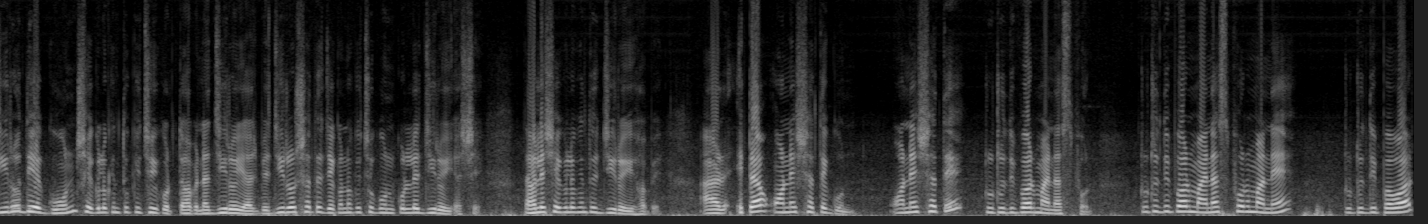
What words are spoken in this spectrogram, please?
জিরো দিয়ে গুণ, সেগুলো কিন্তু কিছুই করতে হবে না, জিরোই আসবে। জিরোর সাথে যে কোনো কিছু গুণ করলে জিরোই আসে। তাহলে সেগুলো কিন্তু জিরোই হবে। আর এটা অনের সাথে গুণ। অনের সাথে two to the power minus four two to the power minus four মানে টু টু দি পাওয়ার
